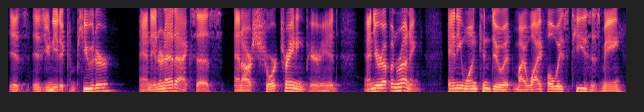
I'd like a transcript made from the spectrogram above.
is is you need a computer and internet access and our short training period and you're up and running. Anyone can do it. My wife always teases me.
